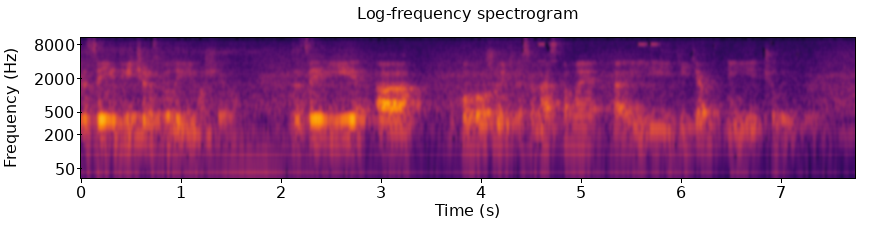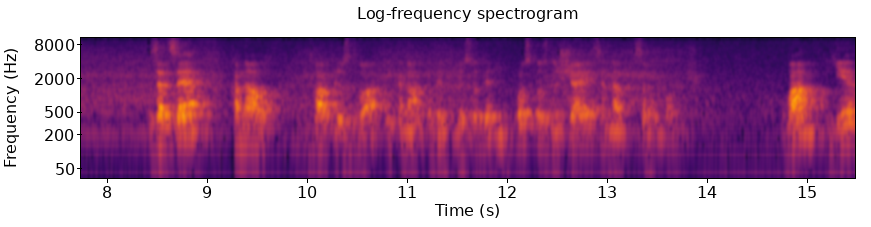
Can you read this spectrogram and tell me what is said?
за це її двічі розбили її машину, за це її погрожують смс-ками її дітям і її чоловікові. За це канал 2 плюс 2 і канал 1 плюс 1 просто знущається над самопоміччю. Вам є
